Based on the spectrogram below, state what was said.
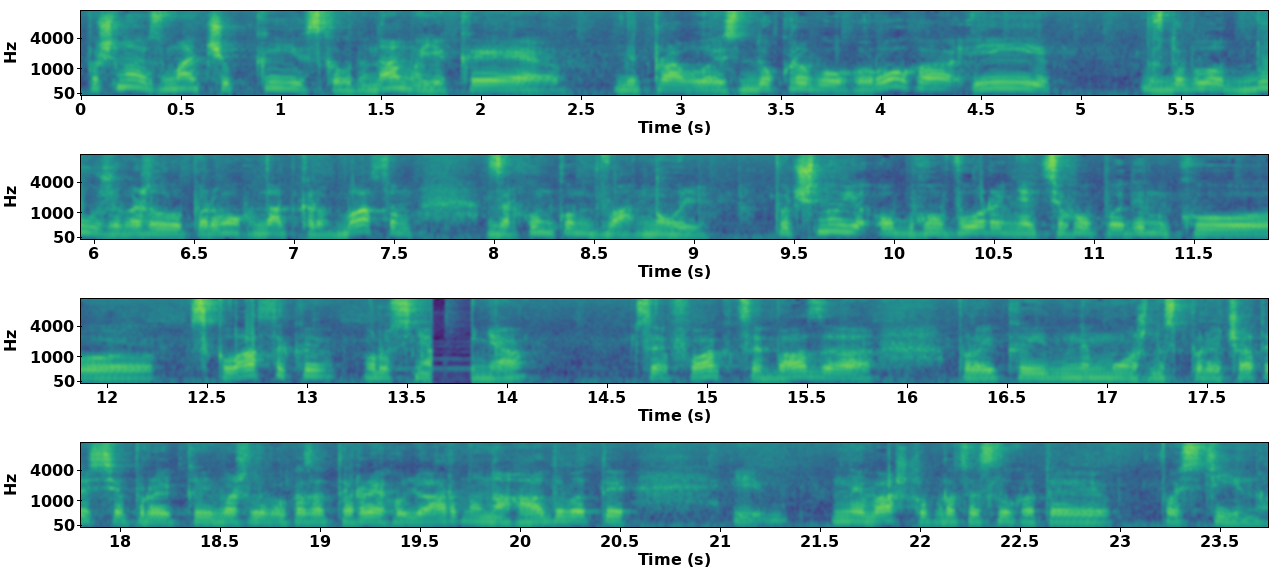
Починаю з матчу київського Динамо, яке відправилось до Кривого Рога і здобуло дуже важливу перемогу над Кривбасом з рахунком 2-0. Почну я обговорення цього поєдинку з класики Русня. Це факт, це база, про який не можна сперечатися, про який важливо казати регулярно, нагадувати, і не важко про це слухати постійно.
